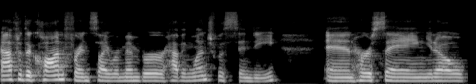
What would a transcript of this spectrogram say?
After the conference, I remember having lunch with Cindy and her saying, you know,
